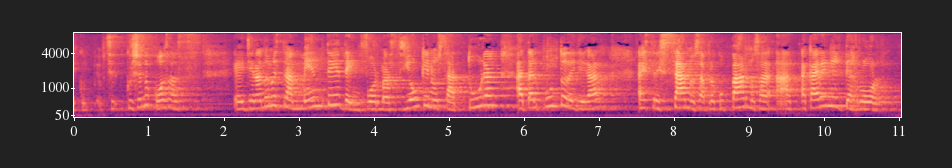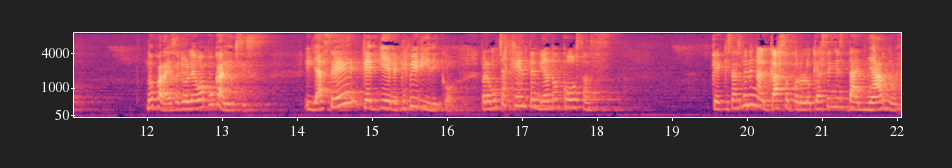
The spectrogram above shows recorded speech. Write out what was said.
escuchando cosas eh, llenando nuestra mente de información que nos saturan a tal punto de llegar a estresarnos, a preocuparnos, a, caer en el terror. No, para eso yo leo Apocalipsis y ya sé que viene, que es verídico, pero mucha gente enviando cosas que quizás vienen al caso, pero lo que hacen es dañarnos.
